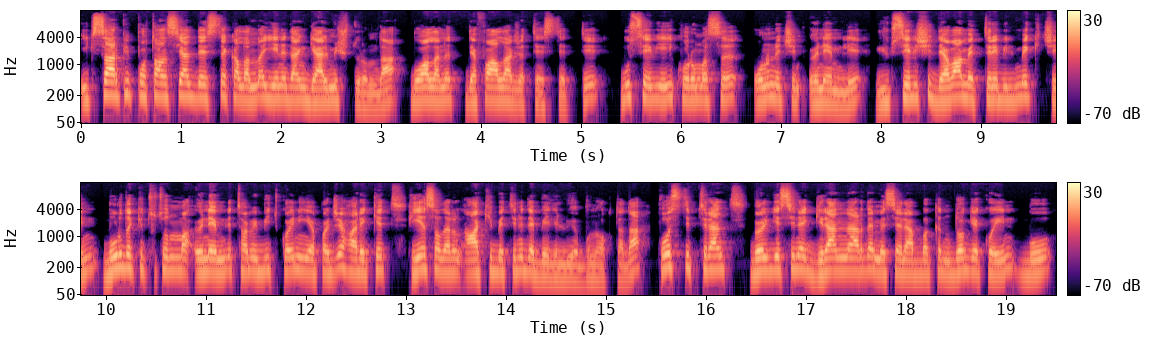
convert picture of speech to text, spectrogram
XRP potansiyel destek alanına yeniden gelmiş durumda. Bu alanı defalarca test etti. Bu seviyeyi koruması onun için önemli. Yükselişi devam ettirebilmek için buradaki tutunma önemli. Tabii Bitcoin'in yapacağı hareket piyasaların akıbetini de belirliyor bu noktada. Pozitif trend bölgesine girenlerde mesela bakın Dogecoin bu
